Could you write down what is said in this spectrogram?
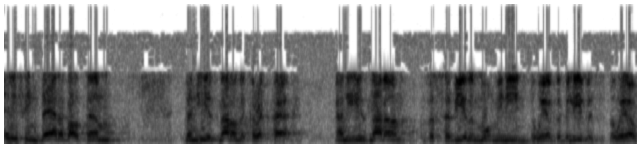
anything bad about them then he is not on the correct path and he is not on the sabil al-mu'minin the way of the believers the way of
